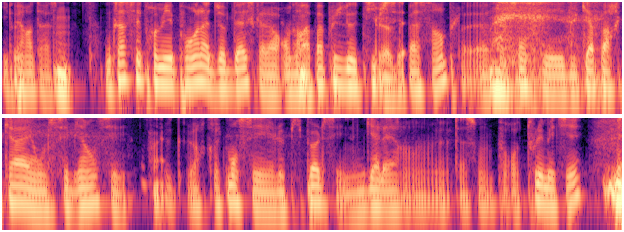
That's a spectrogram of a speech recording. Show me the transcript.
hyper intéressant. Mm. Donc ça, c'est le premier point, la job desk. Alors, on n'aura Ouais. pas plus de tips, c'est pas simple. Euh, De toute façon, c'est du cas par cas et on le sait bien. C'est le, le recrutement, c'est le people, c'est une galère hein, de toute façon pour tous les métiers. Mais,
